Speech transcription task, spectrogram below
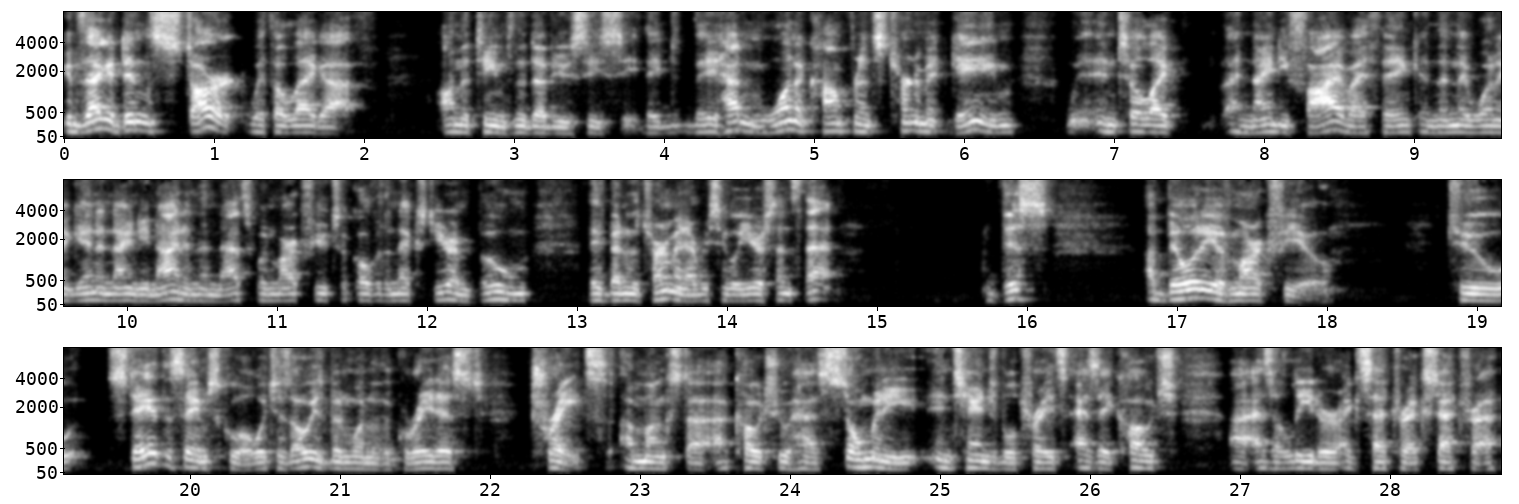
Gonzaga didn't start with a leg up on the teams in the WCC. They they hadn't won a conference tournament game until like a 95, I think, and then they won again in 99, and then that's when Mark Few took over the next year, and boom, they've been in the tournament every single year since then. This ability of Mark Few to stay at the same school, which has always been one of the greatest traits amongst a, a coach who has so many intangible traits as a coach, uh, as a leader, et cetera, et cetera.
